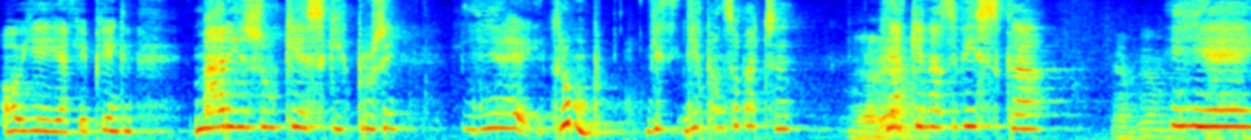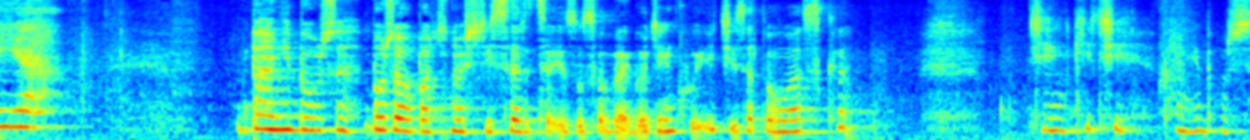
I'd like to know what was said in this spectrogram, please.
Ojej, jakie piękne. Marii Żółkiewskich, proszę. Nie, Trump. Niech, niech pan zobaczy, Ja wiem. jakie nazwiska. Ja wiem. Jeja. Panie Boże, Boże opatrzności serca Jezusowego, dziękuję Ci za tą łaskę. Dzięki Ci, Panie Boże.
